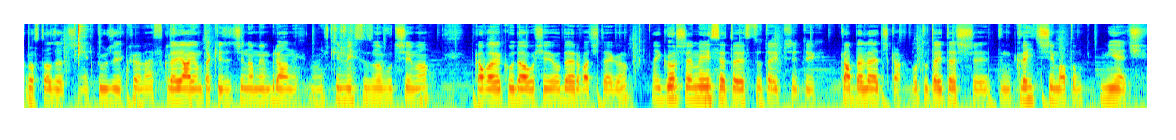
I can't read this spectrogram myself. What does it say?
prosta rzecz. Niektórzy wkle- wklejają takie rzeczy na membrany. No i w tym miejscu znowu trzyma. Kawałek udało się oderwać tego. Najgorsze miejsce to jest tutaj przy tych kabeleczkach, bo tutaj też y, ten klej trzyma tą miedź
